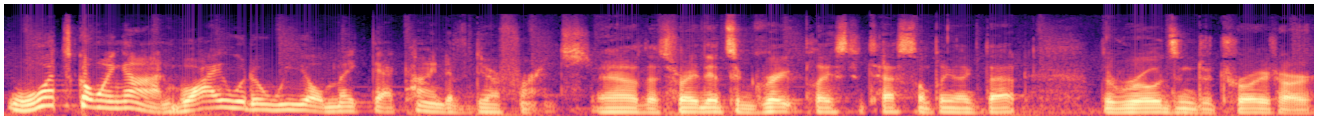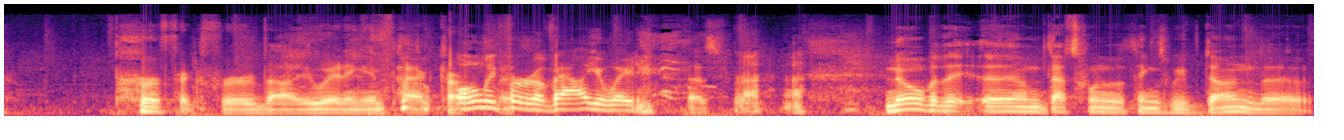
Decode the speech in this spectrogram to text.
What's going on? Why would a wheel make that kind of difference? Yeah, that's right. It's a great place to test something like that. The roads in Detroit are perfect for evaluating impact. Only for evaluating. that's right. No, but the, um, that's one of the things we've done. The,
